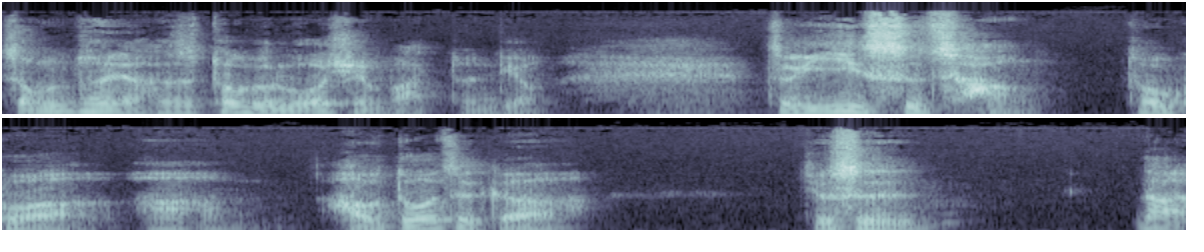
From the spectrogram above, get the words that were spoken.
什么吞掉，它是透过螺旋把它吞掉。这个意识场透过啊，好多这个就是那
